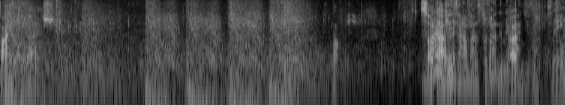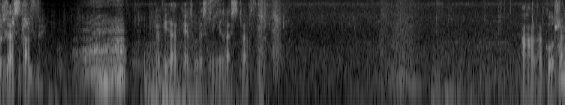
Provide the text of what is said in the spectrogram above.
Bańki dajesz? No. Co Bardziej dalej? zaawansowany mechanizm mini stworzyć zestaw. musimy. Ewidentnie tu jest mini zestaw. Aha, na górze.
